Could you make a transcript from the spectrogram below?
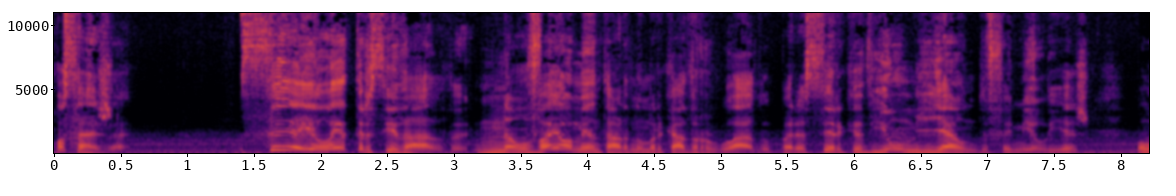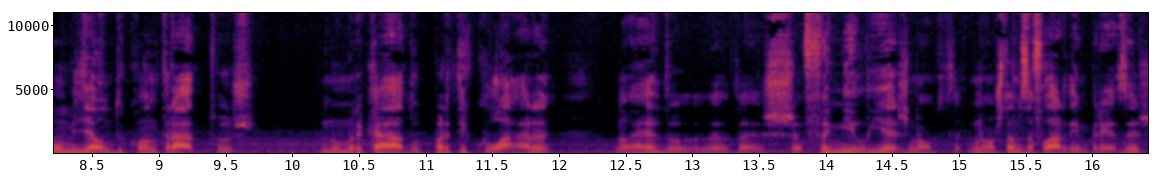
Ou seja, se a eletricidade não vai aumentar no mercado regulado para cerca de um milhão de famílias, ou um milhão de contratos no mercado particular, não é? Do, das famílias, não, não estamos a falar de empresas,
